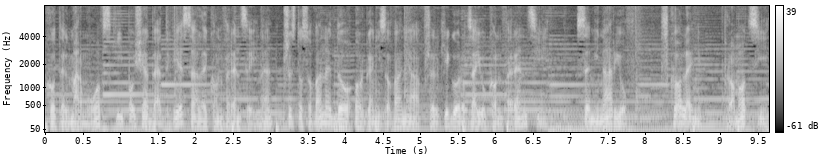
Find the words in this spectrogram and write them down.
Hotel Marmułowski posiada dwie sale konferencyjne przystosowane do organizowania wszelkiego rodzaju konferencji, seminariów, szkoleń, promocji,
